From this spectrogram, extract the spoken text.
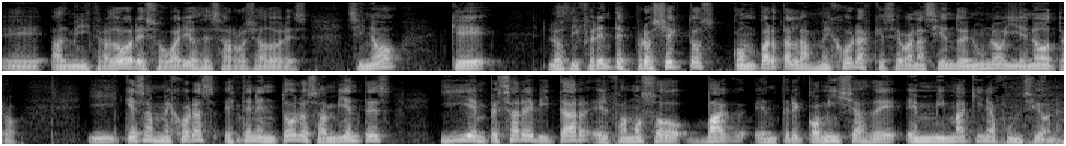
eh, administradores o varios desarrolladores, sino que los diferentes proyectos compartan las mejoras que se van haciendo en uno y en otro, y que esas mejoras estén en todos los ambientes y empezar a evitar el famoso bug, entre comillas, de en mi máquina funciona.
